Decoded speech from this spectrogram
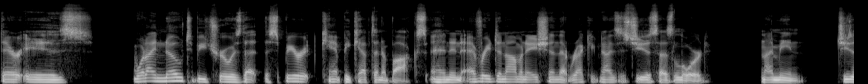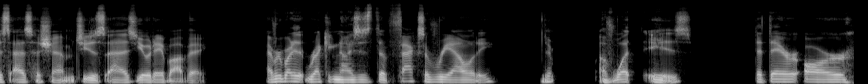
there is what I know to be true is that the spirit can't be kept in a box and in every denomination that recognizes Jesus as Lord, and I mean Jesus as Hashem, Jesus as Yodevave, everybody that recognizes the facts of reality Yep. of what is that there are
